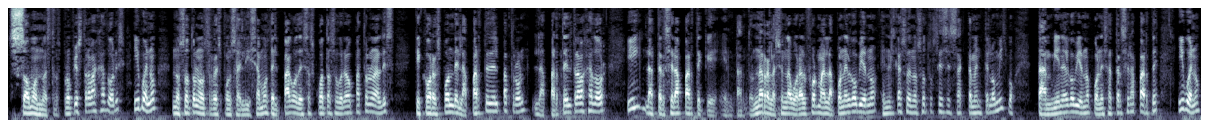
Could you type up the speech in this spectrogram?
somos nuestros propios trabajadores y bueno, nosotros nos responsabilizamos del pago de esas cuotas obrero patronales que corresponde la parte del patrón, la parte del trabajador y la tercera parte que en tanto una relación laboral formal la pone el gobierno, en el caso de nosotros es exactamente lo mismo. También el gobierno pone esa tercera parte y bueno,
